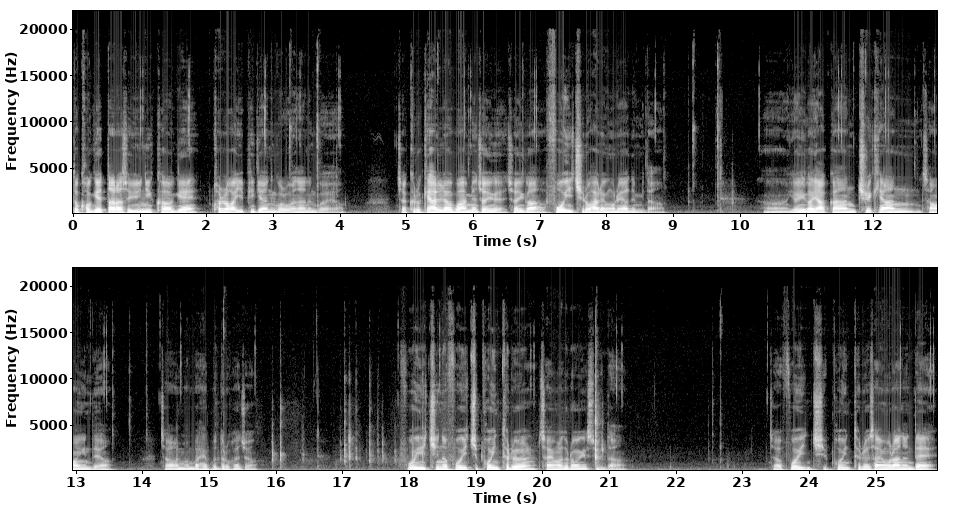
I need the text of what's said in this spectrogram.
또 거기에 따라서 유니크하게 컬러가 입히게 하는 걸 원하는 거예요. 자 그렇게 하려고 하면 저희, 저희가 for each로 활용을 해야 됩니다. 어, 여기가 약간 트리키한 상황인데요. 자 한번 해보도록 하죠. for each는 for each 포인트를 사용하도록 하겠습니다. 자, for each 포인트를 사용을 하는데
